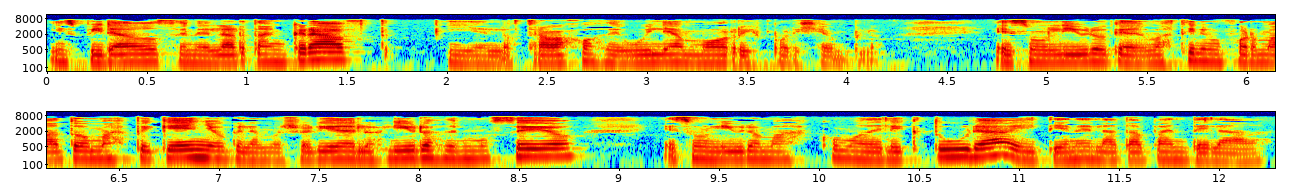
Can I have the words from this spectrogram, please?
inspirados en el art and craft y en los trabajos de William Morris, por ejemplo. Es un libro que además tiene un formato más pequeño que la mayoría de los libros del museo, es un libro más como de lectura y tiene la tapa entelada.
